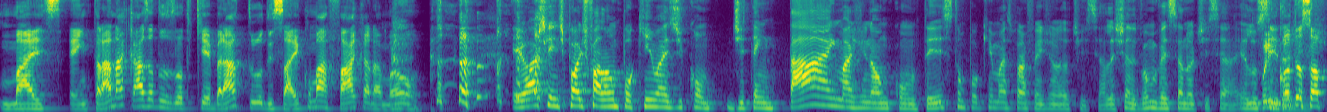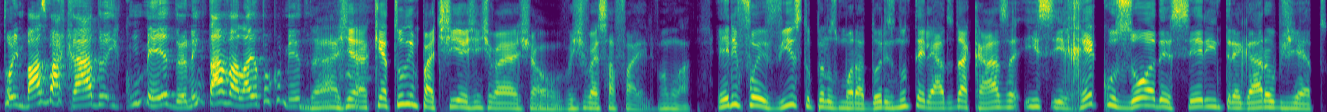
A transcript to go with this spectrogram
Mas entrar na casa dos outros, quebrar tudo e sair com uma faca na mão. Eu acho que a gente pode falar um pouquinho mais de, de tentar imaginar um contexto um pouquinho mais pra frente na notícia. Alexandre, vamos ver se a notícia elucida. Por enquanto eu só tô embasbacado e com medo. Eu nem tava lá e eu tô com medo. A gente- Aqui é tudo empatia, a gente vai achar, a gente vai safar ele. Vamos lá. Ele foi visto pelos moradores no telhado da casa e se recusou a descer e entregar o objeto.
